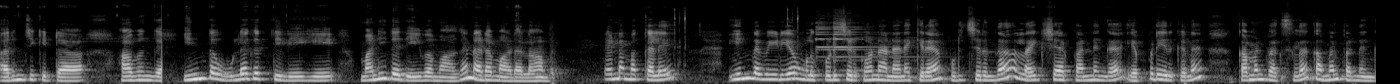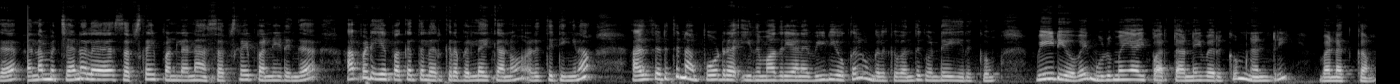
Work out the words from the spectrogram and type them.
அறிஞ்சிக்கிட்டா அவங்க இந்த உலகத்திலேயே மனித தெய்வமாக நடமாடலாம். என்ன மக்களே இந்த வீடியோ உங்களுக்கு பிடிச்சிருக்கும்னு நான் நினைக்கிறேன். பிடிச்சிருந்தா லைக் ஷேர் பண்ணுங்கள் எப்படி இருக்குன்னு கமெண்ட் பாக்ஸில் கமெண்ட் பண்ணுங்கள் நம்ம சேனலை சப்ஸ்கிரைப் பண்ணலன்னா சப்ஸ்கிரைப் பண்ணிவிடுங்க அப்படியே பக்கத்தில் இருக்கிற பெல்லைக்கானும் அழுத்திட்டிங்கன்னா அடுத்தடுத்து நான் போடுற இது மாதிரியான வீடியோக்கள் உங்களுக்கு வந்து கொண்டே இருக்கும். வீடியோவை முழுமையாய் பார்த்த அனைவருக்கும் நன்றி. வணக்கம்.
